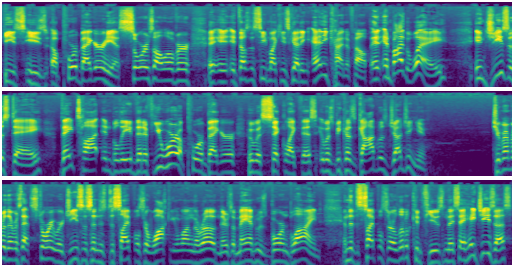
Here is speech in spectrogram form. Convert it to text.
He's, he's a poor beggar, he has sores all over. It, doesn't seem like he's getting any kind of help. And, and by the way, in Jesus' day, they taught and believed that if you were a poor beggar who was sick like this, it was because God was judging you. Do you remember there was that story where Jesus and his disciples are walking along the road and there's a man who's born blind? And the disciples are a little confused and they say, Hey, Jesus,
